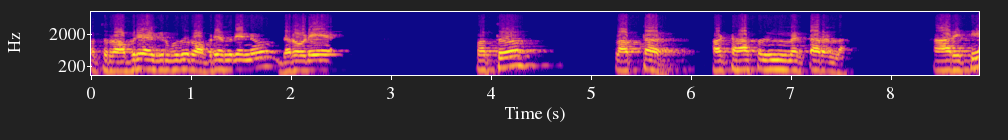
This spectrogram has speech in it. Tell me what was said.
ಮತ್ತು ರಾಬರಿ ಆಗಿರ್ಬೋದು ರಾಬರಿ ಅಂದ್ರೆ ಏನು ದರೋಡೆ. ಮತ್ತು ಲಾಫ್ಟರ್ ಅಟ್ಟಹಾಸದಿಂದ ನಗ್ತಾರಲ್ಲ ಆ ರೀತಿ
